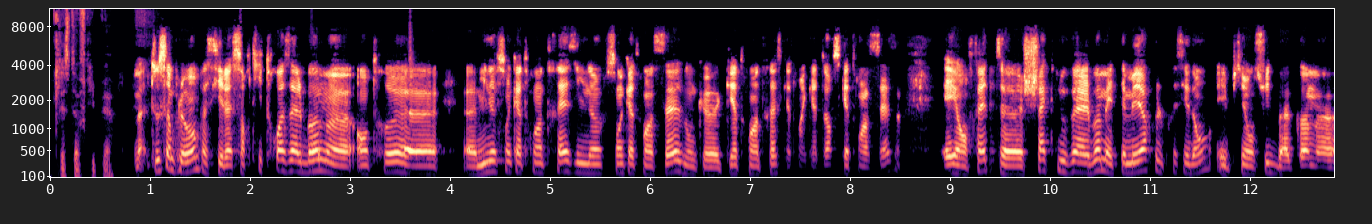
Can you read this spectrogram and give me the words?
Christophe Ripper? Bah, tout simplement parce qu'il a sorti trois albums euh, entre euh, euh, 1993 et 1996, donc euh, 93, 94, 96. Et en fait, euh, chaque nouvel album était meilleur que le précédent. Et puis ensuite, bah, comme euh,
